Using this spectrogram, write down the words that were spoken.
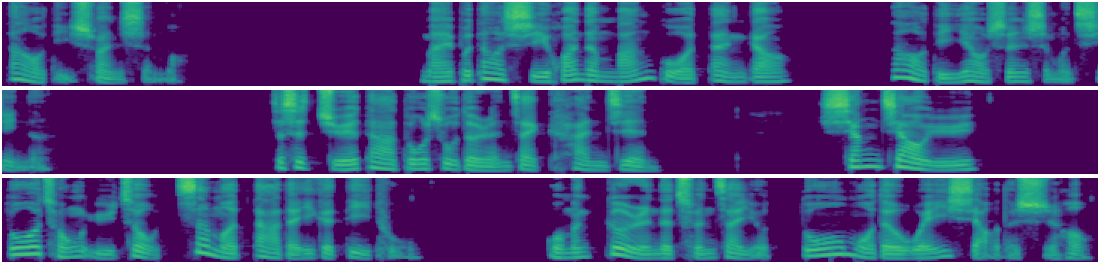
到底算什么？买不到喜欢的芒果蛋糕，到底要生什么气呢？这是绝大多数的人在看见，相较于多重宇宙这么大的一个地图。我们个人的存在有多么的微小的时候，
